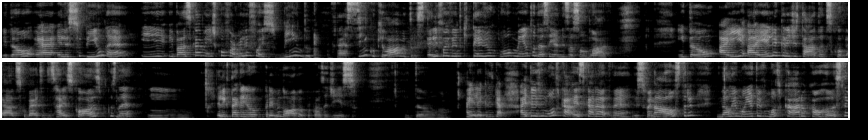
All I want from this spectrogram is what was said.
Então, é, ele subiu, né? E, e, basicamente, conforme ele foi subindo, né, 5 quilômetros, ele foi vendo que teve um aumento dessa ionização do ar. Então, aí a ele acreditado a, desco a descoberta dos raios cósmicos, né? Em... Ele até ganhou o prêmio Nobel por causa disso. Então, aí ele é criticado. Aí teve um outro cara, esse cara, né? Isso foi na Áustria. Na Alemanha teve um outro cara, o Karl Huster,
